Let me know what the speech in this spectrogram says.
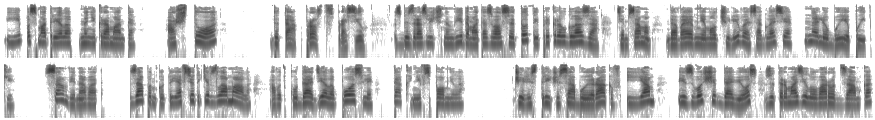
и посмотрела на некроманта. «А что?» «Да так, просто спросил». С безразличным видом отозвался тот и прикрыл глаза, тем самым давая мне молчаливое согласие на любые пытки. Сам виноват. Запонку-то я все-таки взломала, а вот куда дело после, так не вспомнила. Через три часа буераков и ям извозчик довез, затормозил у ворот замка,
